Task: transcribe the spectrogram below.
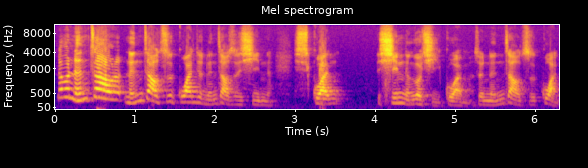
那么能造能造之观，就能造之心呢？观。心能够起观嘛，所以能造之观，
